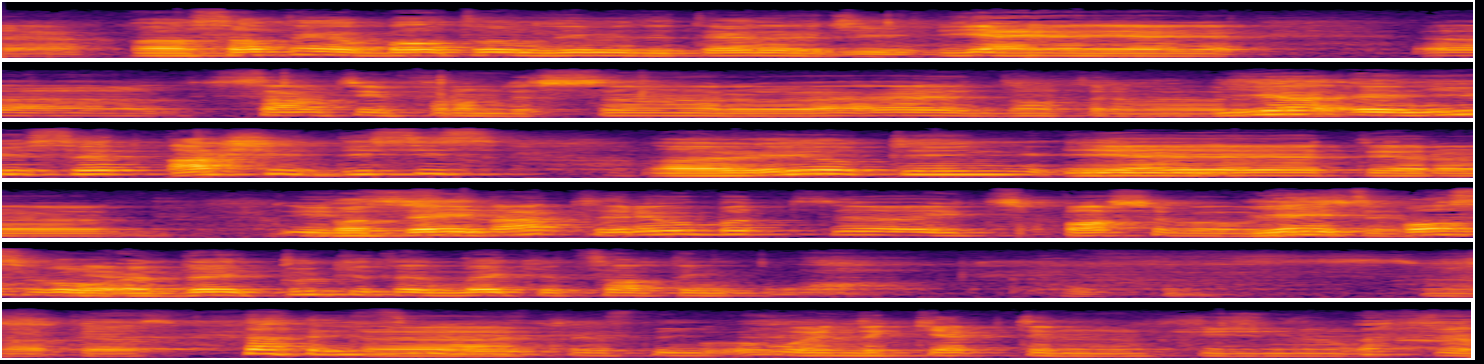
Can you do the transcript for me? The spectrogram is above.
uh, Uh, something about unlimited energy. yeah, yeah, yeah, yeah. Uh, something from the sun, or I don't remember. Yeah, and you said actually this is a real thing. In, yeah, yeah, yeah. They're, uh, it's But they- not real, but uh, it's possible. Yeah, it's uh, possible, yeah. and they took it and make it something. What else? it's Uh, interesting. when the captain, he's you know, a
